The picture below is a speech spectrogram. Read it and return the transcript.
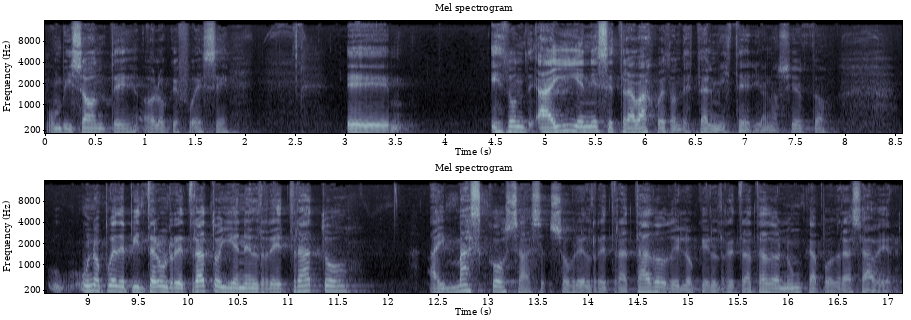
un bisonte o lo que fuese. Eh, es donde, ahí en ese trabajo es donde está el misterio, ¿no es cierto? Uno puede pintar un retrato y en el retrato hay más cosas sobre el retratado de lo que el retratado nunca podrá saber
